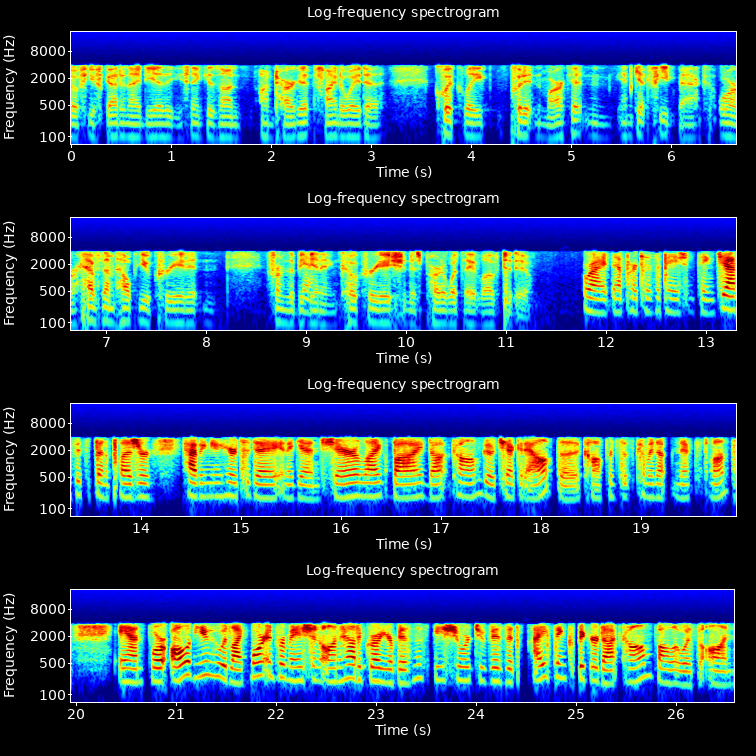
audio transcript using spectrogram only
so if you've got an idea that you think is on on target, find a way to quickly put it in market and, and get feedback, or have them help you create it from the beginning. Yeah. Co-creation is part of what they love to do. Right, that participation thing. Jeff, it's been a pleasure having you here today. And again, sharelikebuy.com. Go check it out. The conference is coming up next month. And for all of you who would like more information on how to grow your business, be sure to visit ithinkbigger.com. Follow us on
